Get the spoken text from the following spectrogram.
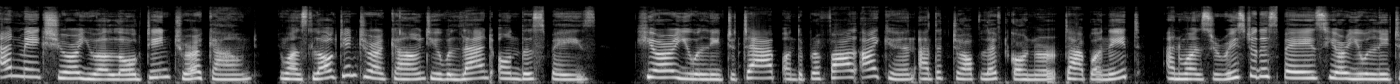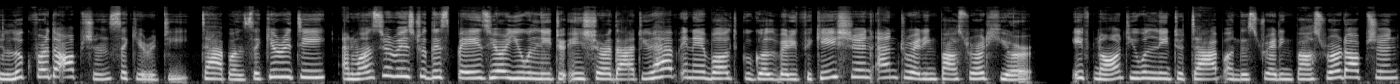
and make sure you are logged into your account. Once logged into your account, you will land on this page. Here you will need to tap on the profile icon at the top left corner. Tap on it and once you reach to the space, here you will need to look for the option security. Tap on security and once you reach to this page, here you will need to ensure that you have enabled Google verification and trading password here. If not, you will need to tap on this trading password option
